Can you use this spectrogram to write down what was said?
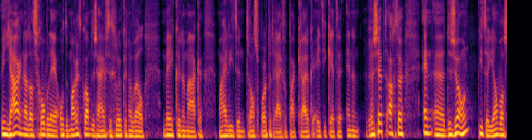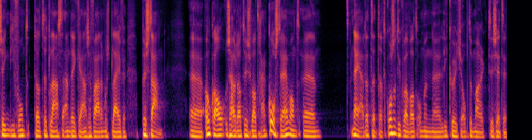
Een jaar nadat Schrobbelaar op de markt kwam. Dus hij heeft het gelukkig nog wel mee kunnen maken. Maar hij liet een transportbedrijf, een paar kruiken, etiketten en een recept achter. En eh, de zoon, Pieter Jan Wassing, die vond dat het laatste aandenken aan zijn vader moest blijven bestaan. Eh, ook al zou dat dus wat gaan kosten. Hè? Want nou ja, dat, dat, kost natuurlijk wel wat om een eh likeurtje op de markt te zetten.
